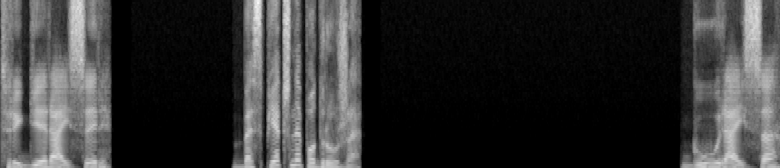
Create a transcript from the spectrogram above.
Trygge reiser. Bezpieczne podróże. God reise.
